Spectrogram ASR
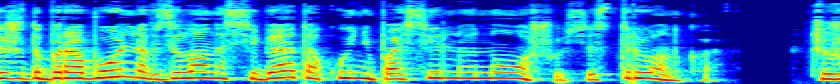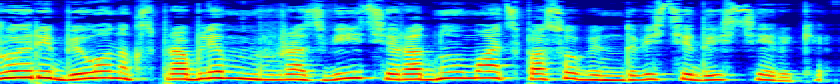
Ты же добровольно взяла на себя такую непосильную ношу, сестренка. Чужой ребенок с проблемами в развитии родную мать способен довести до истерики.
